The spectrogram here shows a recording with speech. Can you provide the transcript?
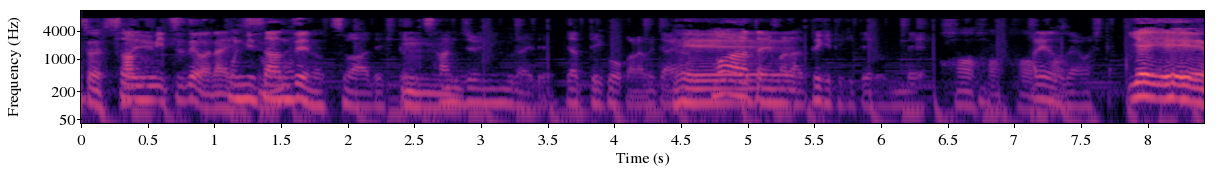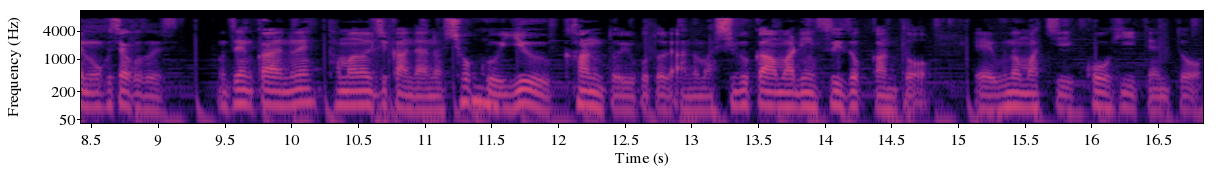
そうです。そういう3密ではないもう2、ですもんね。3000のツアーで一人うん30人ぐらいでやっていこうかなみたいな。へーまあ新たにまだできてきてるんで、はあ、はあはあ、ありがとうございました。いやいやいや、もうこちらこそです。前回のね、玉の時間であの、食、遊、館ということで、あの、まあ、渋川マリン水族館と、えー、宇野町コーヒー店と、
